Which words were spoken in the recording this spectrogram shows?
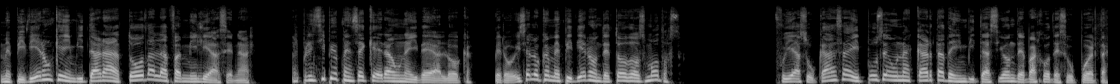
Me pidieron que invitara a toda la familia a cenar. Al principio pensé que era una idea loca, pero hice lo que me pidieron de todos modos. Fui a su casa y puse una carta de invitación debajo de su puerta.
